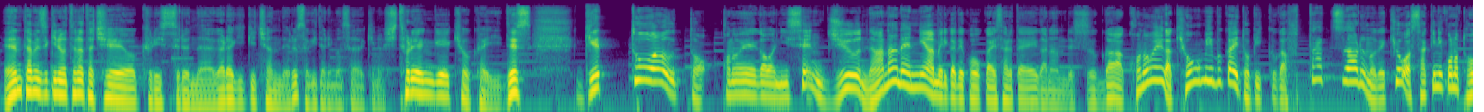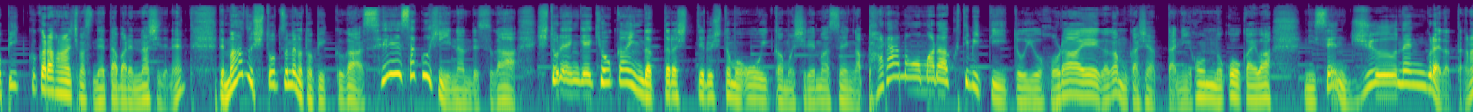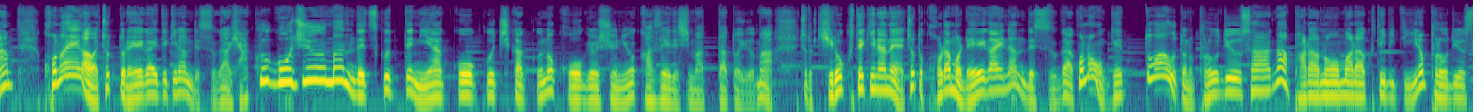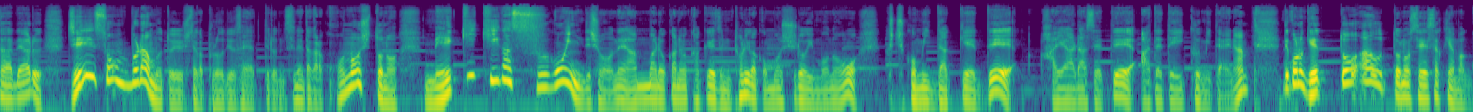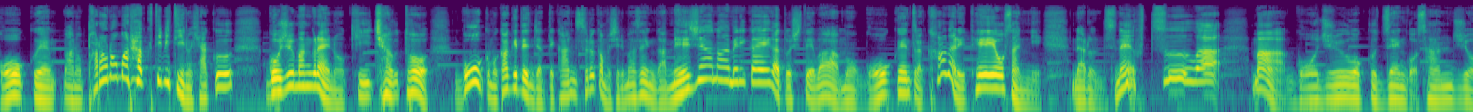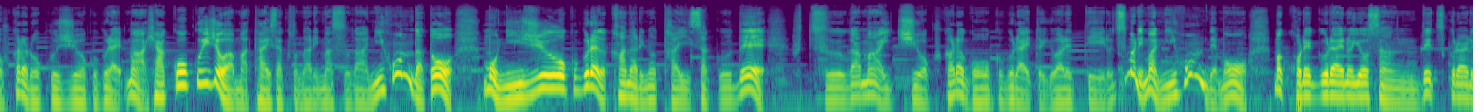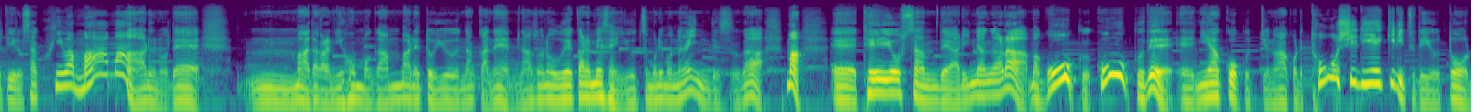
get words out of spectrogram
エンタメ好きの大人たちへお送りするながら聞きチャンネル、杉谷正明の一人演芸協会です。ゲットアウト。この映画は2017年にアメリカで公開された映画なんですが、この映画興味深いトピックが2つあるので、今日は先にこのトピックから話します。ネタバレなしでね。で、まず1つ目のトピックが制作費なんですが、一連芸協会員だったら知ってる人も多いかもしれませんが、パラノーマルアクティビティというホラー映画が昔あった日本の公開は2010年ぐらいだったかな。この映画はちょっと例外的なんですが、150万で作って200億近くの興行収入を稼いでてしまったという、まあ、ちょっと記録的なね、ちょっとこれはもう例外なんですが、このゲットアウトのプロデューサーがパラノーマルアクティビティのプロデューサーであるジェイソン・ブラムという人がプロデューサーやってるんですね。だからこの人の目利きがすごいんでしょうね。あんまりお金をかけずにとにかく面白いものを口コミだけで流行らせて当てていくみたいな。で、このゲットアウトの制作費はま5億円。あの、パラノマルアクティビティの150万ぐらいの聞いちゃうと、5億もかけてんじゃって感じするかもしれませんが、メジャーのアメリカ映画としてはもう5億円というのはかなり低予算になるんですね。普通は、まあ、50億前後、30億から60億ぐらい。まあ、100億以上はまあ対策となりますが、日本だともう20億ぐらいがかなりの対策で、普通がまあ1億から5億ぐらいと言われてている。つまりまあ日本でも、まあ、これぐらいの予算で作られている作品はまあまああるので、うん、まあだから日本も頑張れというなんかね、謎の上から目線言うつもりもないんですが、まあ、えー、低予算でありながら、まあ5億、5億で200億っていうのはこれ投資利益率で言うと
